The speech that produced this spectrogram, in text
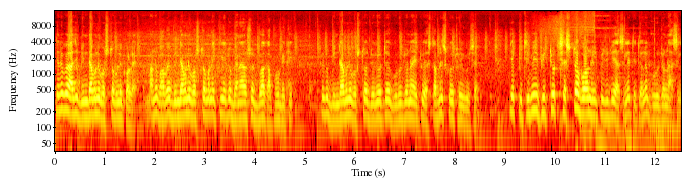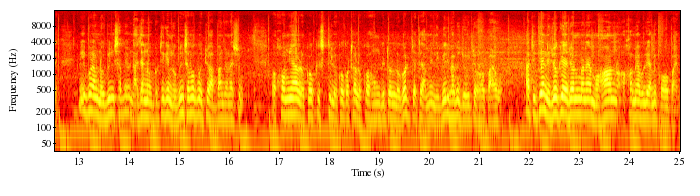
যেনেকৈ আজি বৃন্দাবনী বস্ত্ৰ বুলি ক'লে মানুহ ভাবে বৃন্দাবনী বস্ত্ৰ মানে কি এইটো বেনাৰছত বোৱা কাপোৰ নেকি? কিন্তু বৃন্দাবনী বস্ত্ৰৰ জৰিয়তে গুৰুজনাই এইটো এষ্টাব্লিছ কৰি থৈ গৈছে যে পৃথিৱীৰ ভিতৰত শ্ৰেষ্ঠ বয়নশিল্পী যদি আছিলে তেতিয়াহ'লে গুৰুজনা আছিলে এইবোৰ আমি নবীন চামে নাজানো গতিকে নবীন চামক মই এইটো আহ্বান জনাইছোঁ। অসমীয়া লোককৃষ্টি লোককথা লোকসংগীতৰ লগত যাতে আমি নিবিড়ভাৱে জড়িত হ'ব পাৰোঁ। আৰু তেতিয়া নিজকে এজন মানে মহান অসমীয়া বুলি আমি ক'ব পাৰিম।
